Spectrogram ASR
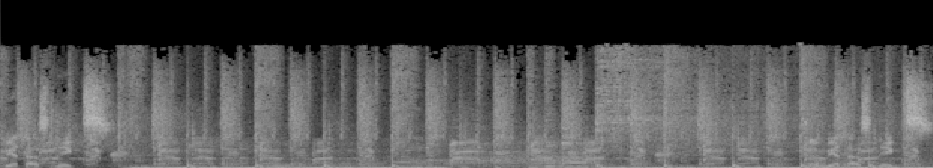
So wird das nix. So wird das nix.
